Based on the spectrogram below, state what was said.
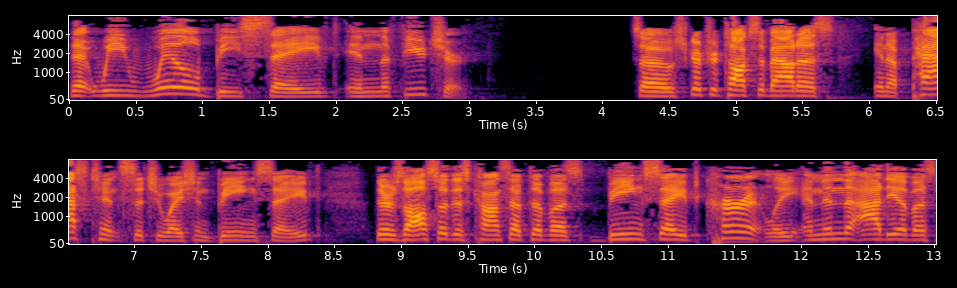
that we will be saved in the future. So scripture talks about us in a past tense situation being saved. There's also this concept of us being saved currently, and then the idea of us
